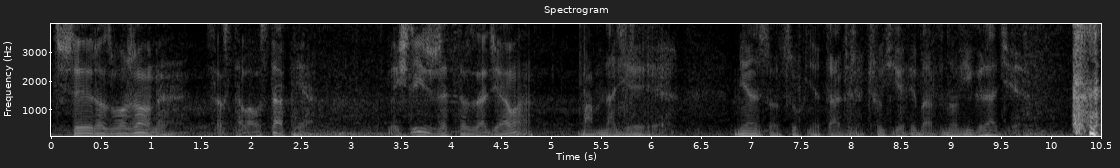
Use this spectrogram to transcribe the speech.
Trzy rozłożone. Została ostatnia. Myślisz, że to zadziała? Mam nadzieję. Mięso cuchnie tak, że czuć je chyba w Nowigradzie.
